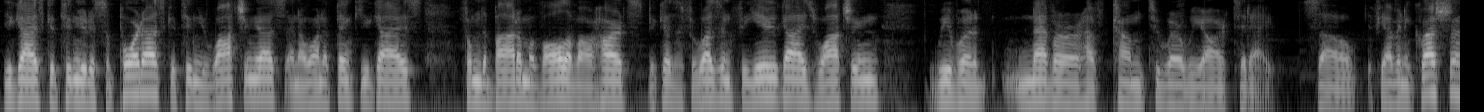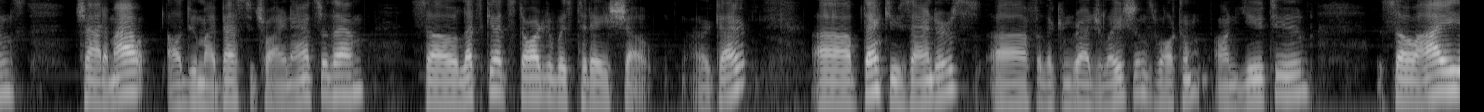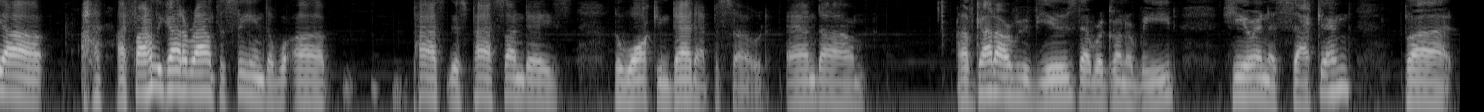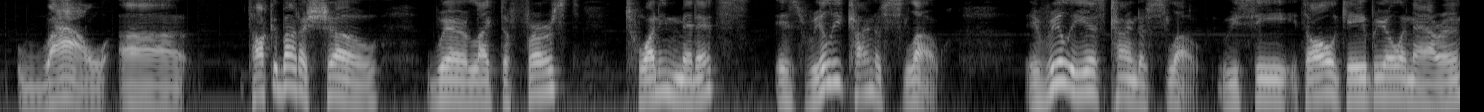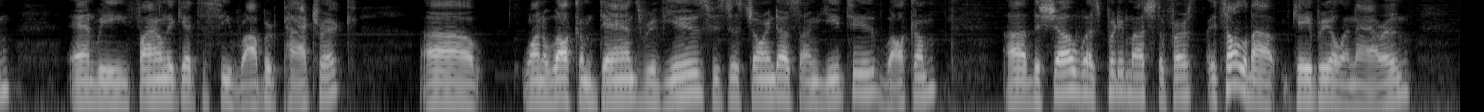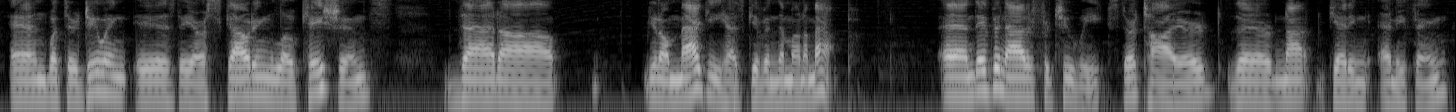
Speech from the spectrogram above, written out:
you guys continue to support us, continue watching us, and I want to thank you guys from the bottom of all of our hearts because if it wasn't for you guys watching, we would never have come to where we are today. So if you have any questions, chat them out. I'll do my best to try and answer them. So let's get started with today's show. Okay. Uh, thank you, Xanders, uh, for the congratulations. Welcome on YouTube. So I uh, I finally got around to seeing the uh, past this past Sunday's The Walking Dead episode, and um, I've got our reviews that we're going to read here in a second. But wow, uh, talk about a show where like the first twenty minutes is really kind of slow. It really is kind of slow. We see it's all Gabriel and Aaron, and we finally get to see Robert Patrick. Uh, Want to welcome Dan's Reviews, who's just joined us on YouTube. Welcome. Uh, the show was pretty much the first, it's all about Gabriel and Aaron. And what they're doing is they are scouting locations that, uh, you know, Maggie has given them on a map and they've been at it for two weeks. They're tired. They're not getting anything,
